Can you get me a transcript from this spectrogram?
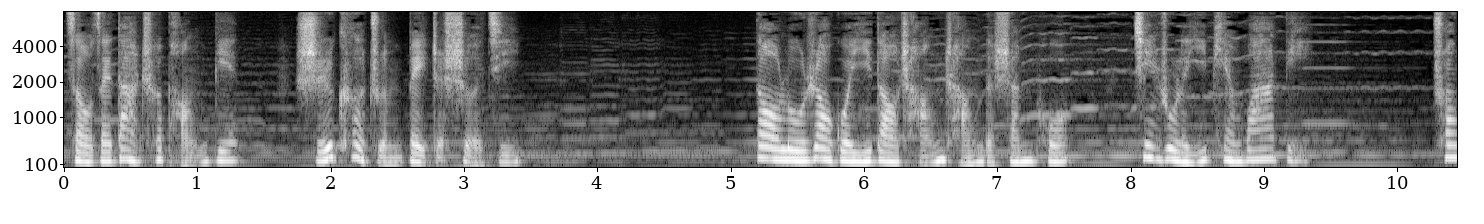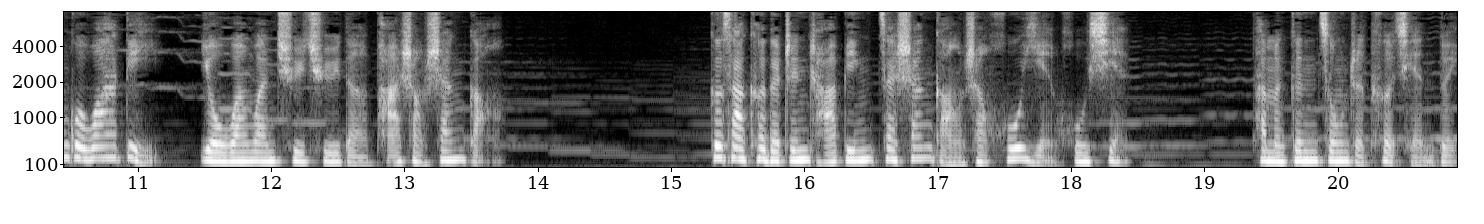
走在大车旁边，时刻准备着射击。道路绕过一道长长的山坡，进入了一片洼地，穿过洼地。又弯弯曲曲地爬上山岗。哥萨克的侦察兵在山岗上忽隐忽现，他们跟踪着特遣队，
